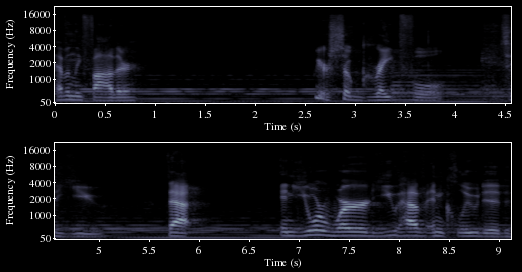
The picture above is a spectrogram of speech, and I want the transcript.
Heavenly Father, We are so grateful to you that in your word you have included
